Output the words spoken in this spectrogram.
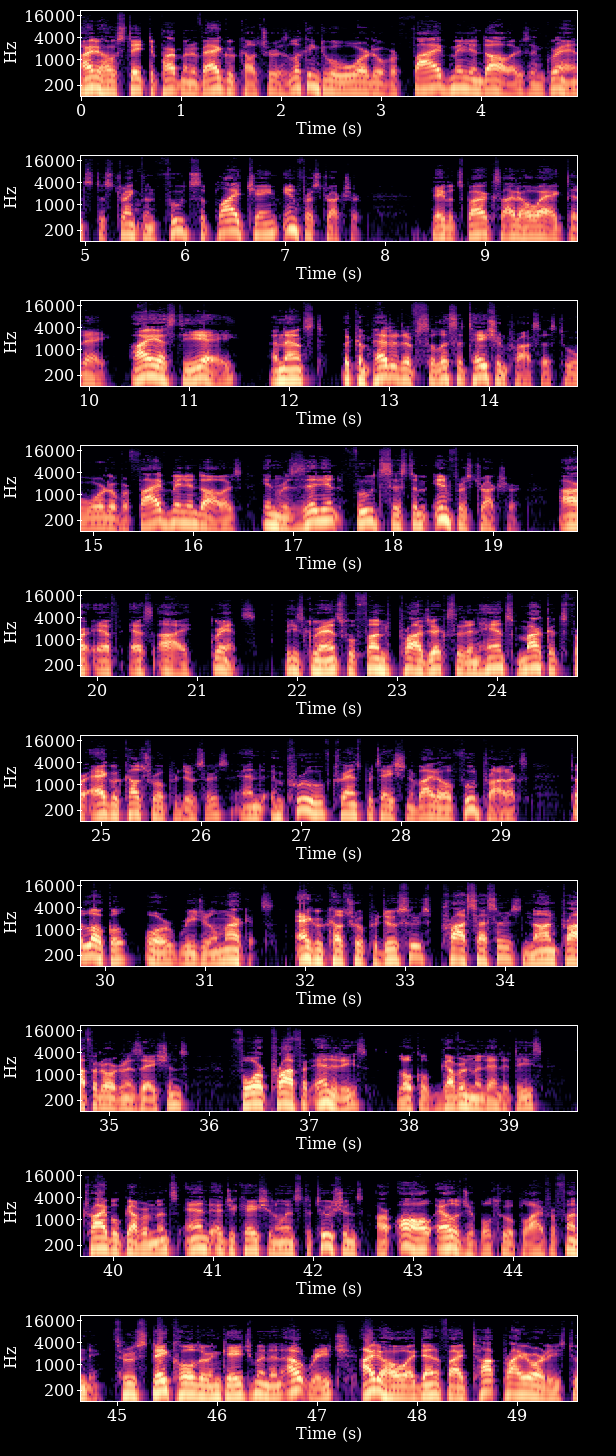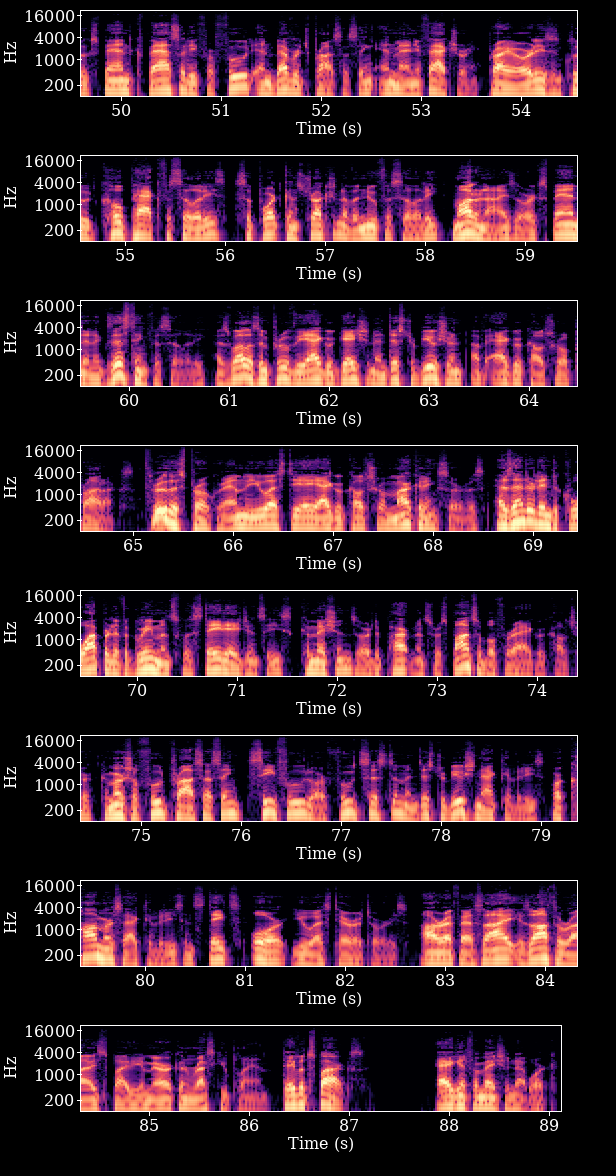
Idaho State Department of Agriculture is looking to award over $5 million in grants to strengthen food supply chain infrastructure. David Sparks, Idaho Ag Today. ISDA announced the competitive solicitation process to award over $5 million in Resilient Food System Infrastructure, RFSI, grants. These grants will fund projects that enhance markets for agricultural producers and improve transportation of Idaho food products to local or regional markets. Agricultural producers, processors, nonprofit organizations, for profit entities, local government entities, tribal governments, and educational institutions are all eligible to apply for funding. Through stakeholder engagement and outreach, Idaho identified top priorities to expand capacity for food and beverage processing and manufacturing. Priorities include co-pack facilities, support construction of a new facility, modernize or expand an existing facility, as well as improve the aggregation and distribution of agricultural products. Through this program, the USDA Agricultural Marketing Service has entered into cooperative cooperative agreements with state agencies, commissions, or departments responsible for agriculture, commercial food processing, seafood or food system and distribution activities, or commerce activities in states or U.S. territories. RFSI is authorized by the American Rescue Plan. David Sparks, Ag Information Network.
